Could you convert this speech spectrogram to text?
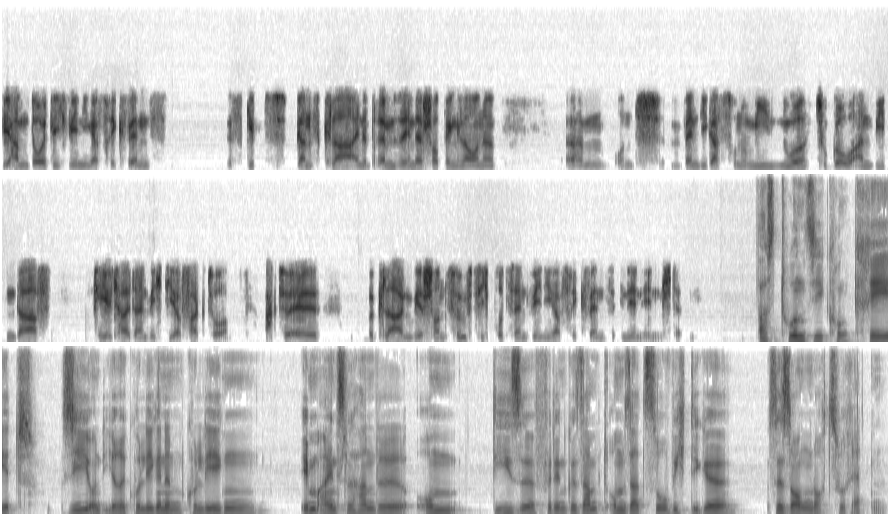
wir haben deutlich weniger Frequenz. Es gibt ganz klar eine Bremse in der Shoppinglaune. Ähm, und wenn die Gastronomie nur To-Go anbieten darf, fehlt halt ein wichtiger Faktor. Aktuell beklagen wir schon 50 Prozent weniger Frequenz in den Innenstädten. Was tun Sie konkret, Sie und Ihre Kolleginnen und Kollegen im Einzelhandel, um diese für den Gesamtumsatz so wichtige Saison noch zu retten?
